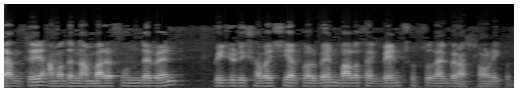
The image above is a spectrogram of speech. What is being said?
জানতে আমাদের নাম্বারে ফোন দেবেন। ভিডিওটি সবাই শেয়ার করবেন। ভালো থাকবেন, সুস্থ থাকবেন। আসসালামু আলাইকুম।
